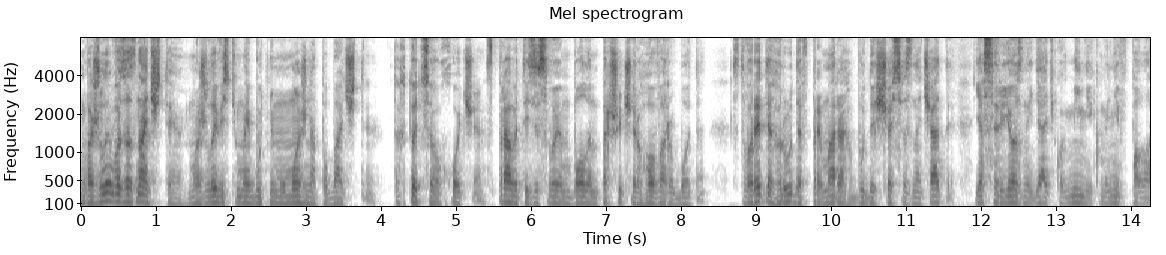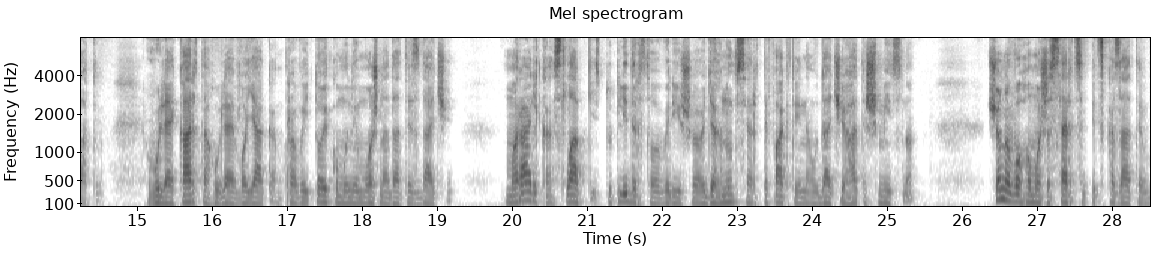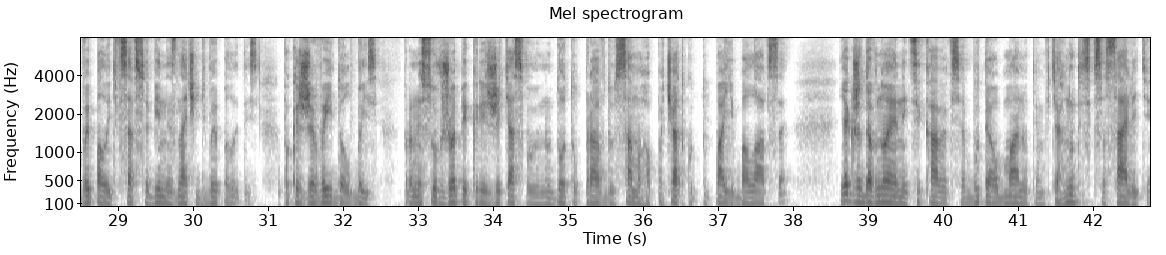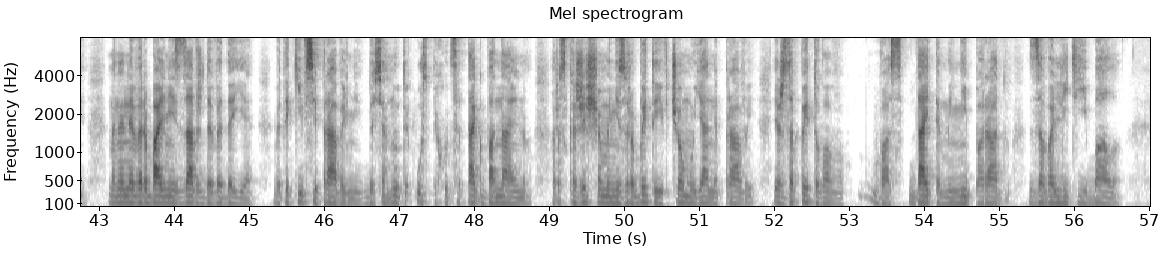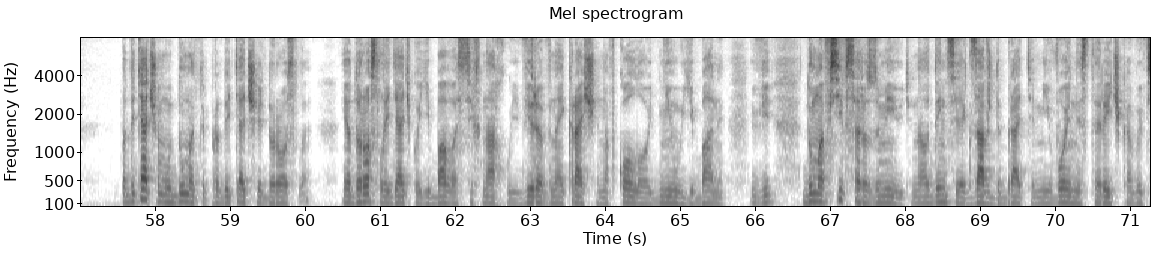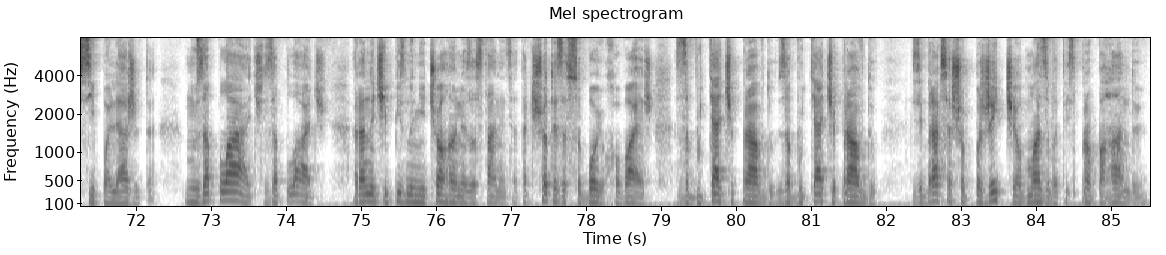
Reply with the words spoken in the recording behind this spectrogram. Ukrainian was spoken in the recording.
Важливо зазначити, можливість у майбутньому можна побачити. Та хто цього хоче? Справитись зі своїм болем першочергова робота. Створити гру, де в примарах буде щось означати. Я серйозний дядько, мінік мені в палату. Гуляй карта, гуляй вояка, правий той, кому не можна дати здачі. Моралька, слабкість, тут лідерство вирішує, одягнувся артефакти і на удачі гатиш міцно. Що нового може серце підсказати? Випалить все в собі не значить випалитись, поки живий долбись. Пронесу в жопі крізь життя свою нудоту правду з самого початку тупа їбала все. Як же давно я не цікавився, бути обманутим, втягнутись в сосаліті. Мене невербальність завжди видає. Ви такі всі правильні, досягнути успіху це так банально. Розкажи, що мені зробити і в чому я не правий. Я ж запитував вас, дайте мені пораду, заваліть їбало. По-дитячому думати про дитяче і доросле. Я дорослий дядько їбав вас всіх нахуй, вірив в найкраще навколо одні уїбани. Ві... Думав, всі все розуміють, наодинці, як завжди, браття, мій воїн істеричка, ви всі поляжете. Ну заплач, заплач. Рано чи пізно нічого не зостанеться. Так що ти за собою ховаєш? Забуття чи правду, забуття чи правду? Зібрався, щоб пожить чи обмазуватись пропагандою.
